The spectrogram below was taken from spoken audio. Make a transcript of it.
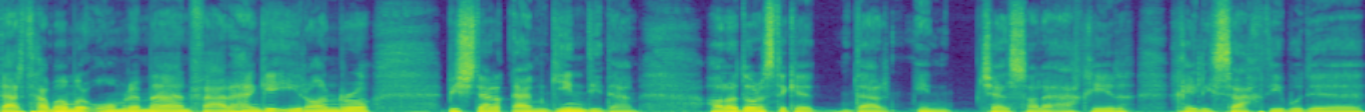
در تمام عمر من فرهنگ ایران رو بیشتر غمگین دیدم. حالا درسته که در این چل سال اخیر خیلی سختی بوده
